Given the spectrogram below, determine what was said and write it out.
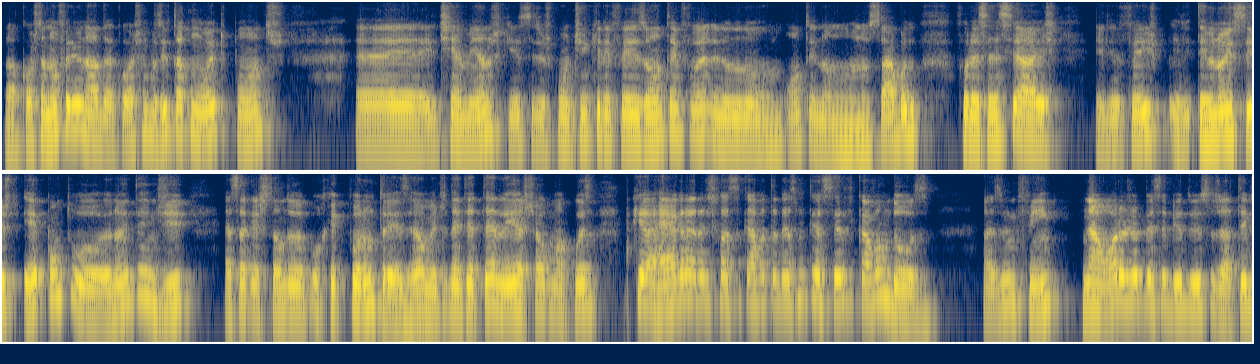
Da Costa não feriu nada. Da Costa, inclusive, está com oito pontos. É, ele tinha menos que isso. Os pontinhos que ele fez ontem, foi, no, no ontem no, no, sábado, foram essenciais. Ele fez, ele terminou em sexto e pontuou. Eu não entendi essa questão do porquê que foram 13. Realmente eu tentei até ler, achar alguma coisa, porque a regra era desclassificava até 13 terceiro, ficavam 12. Mas enfim, na hora eu já percebi isso já. Teve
